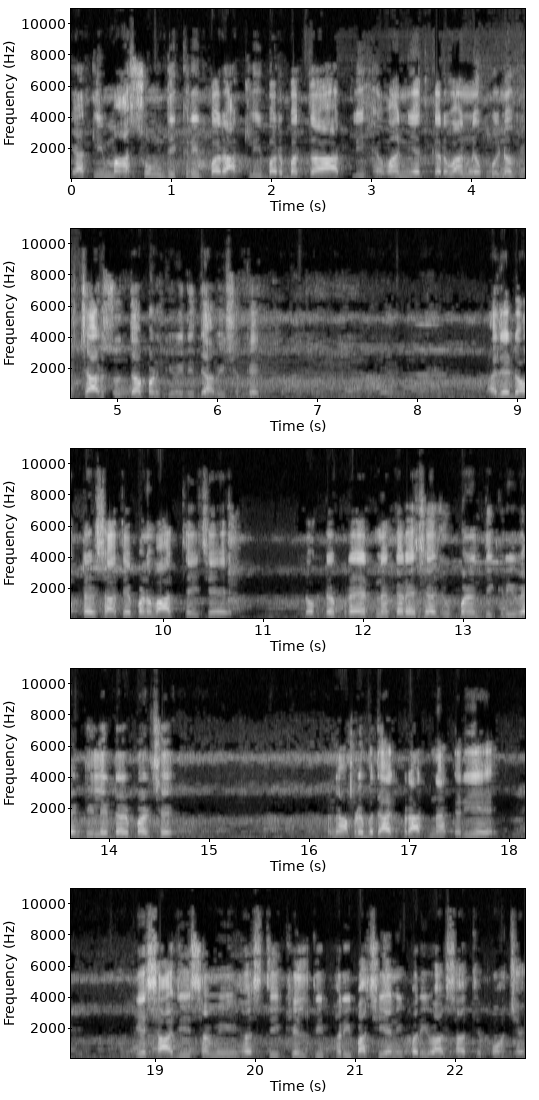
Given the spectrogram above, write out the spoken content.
કે આટલી માસૂમ દીકરી પર આટલી બરબત્તા આટલી હેવાનિયત કરવાનો કોઈનો વિચાર સુદ્ધા પણ કેવી રીતે આવી શકે? આજે ડૉક્ટર સાથે પણ વાત થઈ છે. ડૉક્ટર પ્રયત્ન કરે છે. હજુ પણ દીકરી વેન્ટિલેટર પર છે. અને આપણે બધા જ પ્રાર્થના કરીએ કે સાજી, સમી, હસતી, ખેલતી ફરી પાછી એની પરિવાર સાથે પહોંચે.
